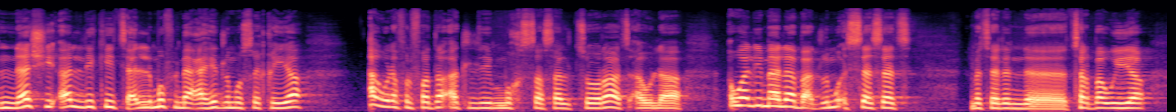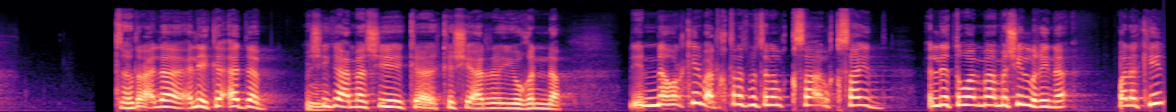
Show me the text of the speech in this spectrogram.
الناشئة اللي كيتعلموا في المعاهد الموسيقية أو في الفضاءات اللي مخصصة للتراث أو لا أو لما لا بعض المؤسسات مثلا التربوية. تهضر على عليه كأدب ماشي كاع ماشي كشعر يغنى. لأنه كاين بعض الخطرات مثلا القصايد اللي طوال ما ماشي للغناء. ولكن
